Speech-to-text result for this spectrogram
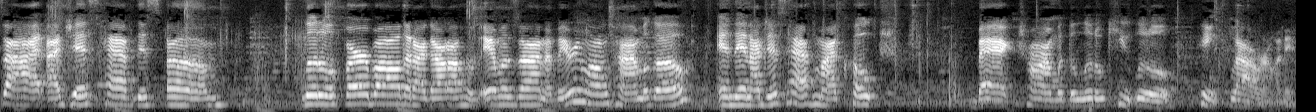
side, I just have this um, little fur ball that I got off of Amazon a very long time ago. And then I just have my Coach bag charm with a little cute little pink flower on it.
